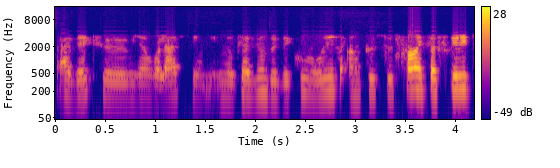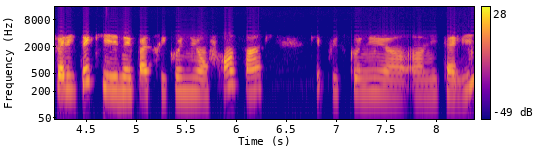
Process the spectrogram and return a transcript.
avec euh, bien voilà c'est une, occasion de découvrir un peu ce saint et sa spiritualité qui n'est pas très connue en France hein, qui, est plus connue en, Italie.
